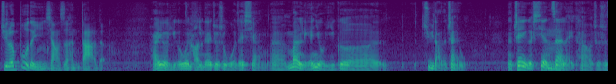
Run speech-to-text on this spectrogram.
俱乐部的影响是很大的。还有一个问题呢，就是我在想，呃，曼联有一个巨大的债务。那这个现在来看啊，就是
